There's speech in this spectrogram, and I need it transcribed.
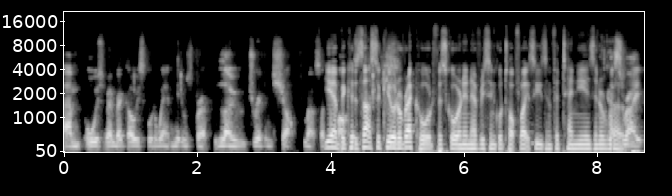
Um, always remember a goal he scored away at Middlesbrough, low driven shot from outside. yeah, the box. because that secured a record for scoring in every single top flight season for ten years in a row. That's right.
